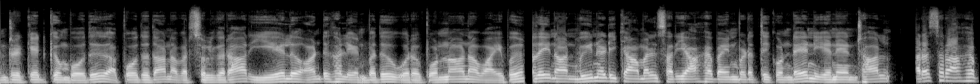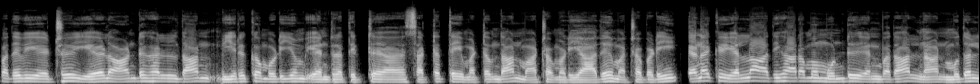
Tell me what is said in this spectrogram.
என்று கேட்கும்போது அப்போதுதான் அவர் சொல்கிறார் ஏழு ஆண்டுகள் என்பது ஒரு பொன்னான வாய்ப்பு. அதை நான் வீணடிக்காமல் சரியாக பயன்படுத்தி கொண்டேன். ஏனென்றால் அரசராக பதவியேற்று ஏழு ஆண்டுகள் தான் இருக்க முடியும் என்ற திட்ட சட்டத்தை மட்டும்தான் மாற்ற முடியாது. மற்றபடி எனக்கு எல்லா அதிகாரமும் உண்டு என்பதால் நான் முதல்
